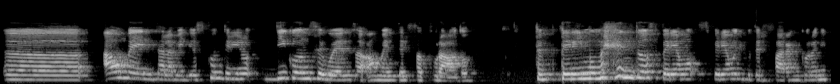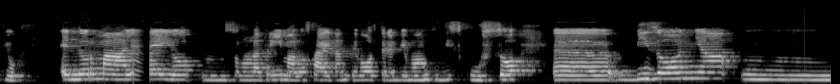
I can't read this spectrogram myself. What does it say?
eh, aumenta la media scontrino, di conseguenza aumenta il fatturato. Per, per il momento speriamo, speriamo, di poter fare ancora di più. È normale, io mh, mm, sono la prima, lo sai, tante volte ne abbiamo anche discusso, eh, bisogna mh, mm,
